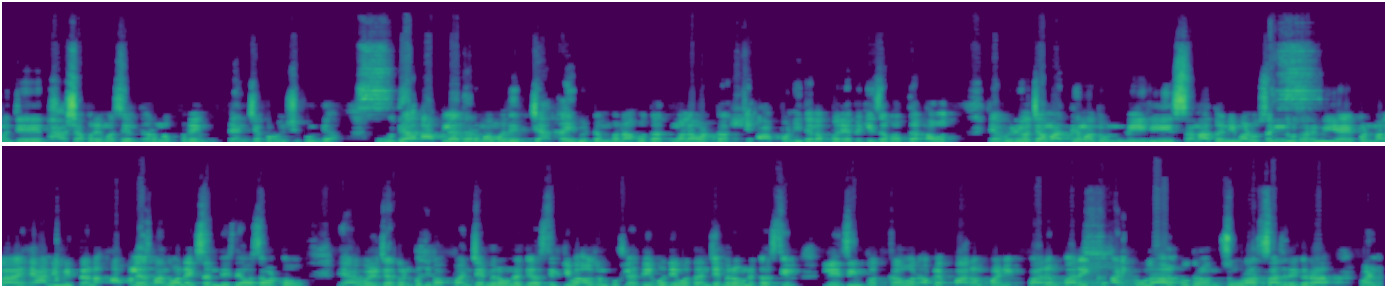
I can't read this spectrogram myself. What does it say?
म्हणजे भाषाप्रेम असेल धर्मप्रेम त्यांच्याकडून शिकून घ्या. उद्या आपल्या धर्मामध्ये ज्या काही विटंबना होतात मला वाटतं की आपणही त्याला बऱ्यापैकी जबाबदार आहोत. या व्हिडिओच्या माध्यमातून मीही सनातनी माणूस हिंदू धर्मी आहे पण मला ह्या निमित्तानं आपल्याच बांधवांना एक संदेश द्यावासा वाटतो. ह्यावेळच्या गणपती बाप्पांच्या मिरवणुकी असतील किंवा अजून कुठल्या देवदेवतांच्या मिरवणुका असतील लेझिम पथकावर आपल्या पारंपरिक पारंपरिक आणि गुलाल उधळून जोरात साजरे करा. पण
